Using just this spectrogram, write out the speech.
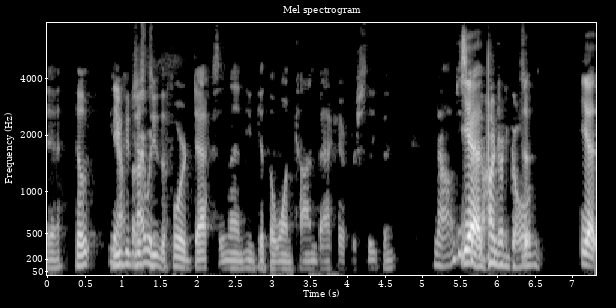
Yeah, he'll. You Yeah, could just would- do the four dex, and then he'd get the one con back after sleeping. No, I'm just Yeah, yeah, 100 gold. Yeah,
